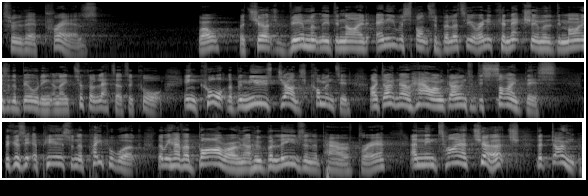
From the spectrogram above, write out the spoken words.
through their prayers. Well, the church vehemently denied any responsibility or any connection with the demise of the building, and they took a letter to court. In court, the bemused judge commented, I don't know how I'm going to decide this, because it appears from the paperwork that we have a bar owner who believes in the power of prayer and an entire church that don't.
